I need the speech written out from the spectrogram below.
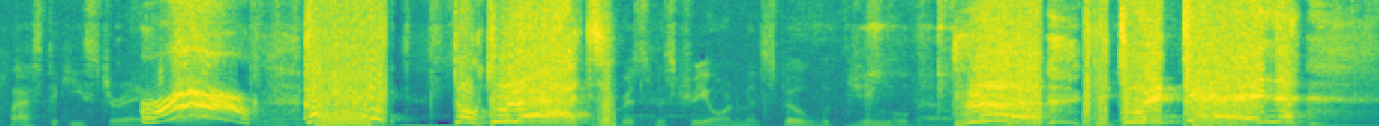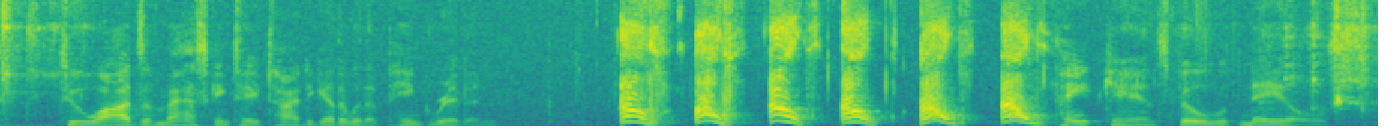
Plastic Easter egg. Oh! Hey! Don't do that! Christmas tree ornaments filled with jingle bells. If you do it again! Two wads of masking tape tied together with a pink ribbon. Hey, hey, hey, hey, hey, hey! Paint cans filled with nails.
